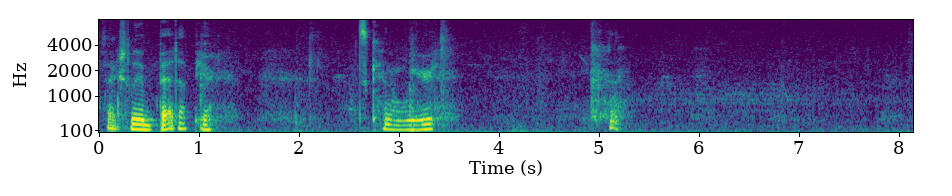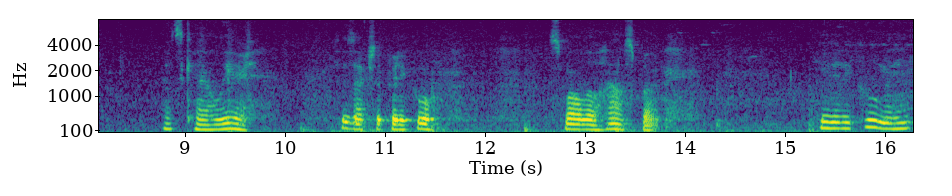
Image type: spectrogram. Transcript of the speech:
It's actually a bed up here. It's kind of weird. That's kind of weird. This is actually pretty cool. Small little house, but really cool, man.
